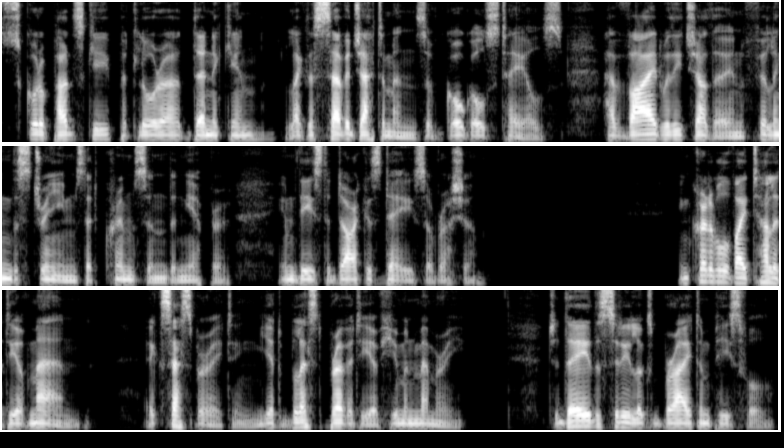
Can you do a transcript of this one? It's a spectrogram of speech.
Skoropadsky, Petlura, Denikin, like the savage atamans of Gogol's tales, have vied with each other in filling the streams that crimson the Dnieper in these the darkest days of Russia. Incredible vitality of man, exasperating yet blessed brevity of human memory. Today the city looks bright and peaceful.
